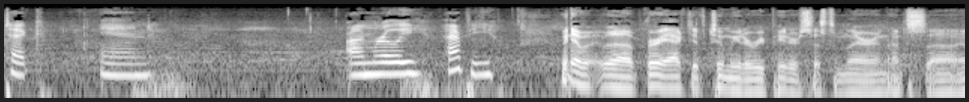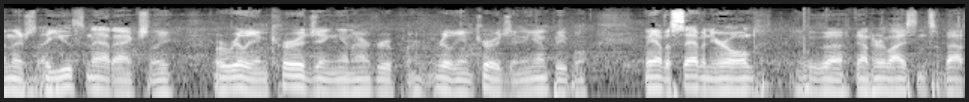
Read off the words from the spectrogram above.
tech, and I'm really happy. We have a, very active two meter repeater system there, and that's uh, and there's a youth net actually. We're really encouraging in our group. We're really encouraging the young people. We have a seven year old who uh, got her license about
